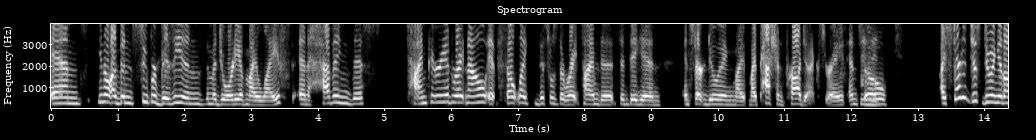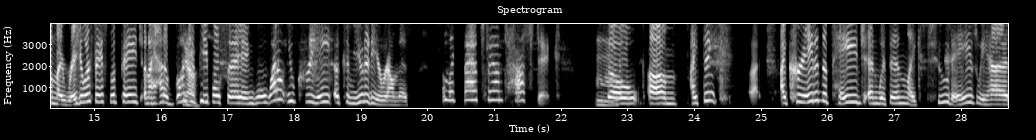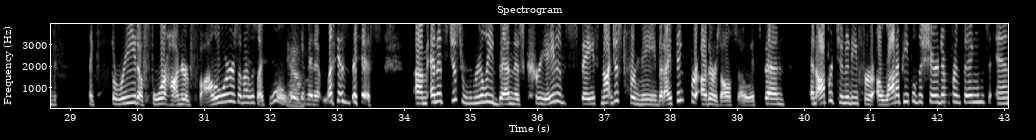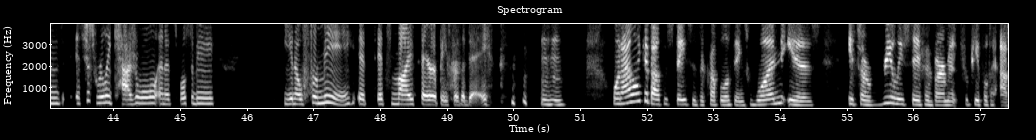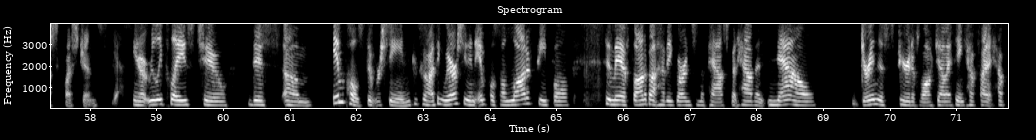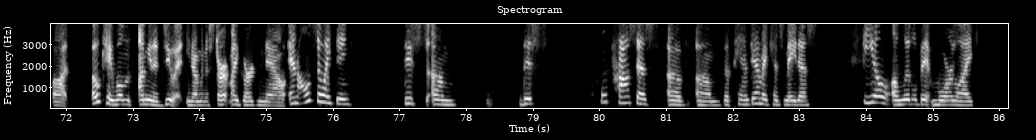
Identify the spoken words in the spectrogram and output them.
And you know, I've been super busy in the majority of my life, and having this time period right now, it felt like this was the right time to to dig in and start doing my my passion projects, right? And so Mhm. I started just doing it on my regular Facebook page, and I had a bunch Yeah. of people saying, "Well, why don't you create a community around this?" I was like, "That's fantastic." Mhm. So um, I think I- created the page, and within like two days, we had like three to four hundred followers, and I was like, "Whoa, Yeah. wait a minute, what is this?" Um, and it's just really been this creative space, not just for me, but I think for others also. It's been an opportunity for a lot of people to share different things, and it's just really casual, and it's supposed to be, you know, for me, it it's my therapy for the day. hmm What I like about the space is a couple of things. One is it's a really safe environment for people to ask questions. Yes. You know, it really plays to this um, impulse that we're seeing because I think we are seeing an impulse. A lot of people who may have thought about having gardens in the past but haven't now during this period of lockdown, I think have have thought, okay, well, I'm going to do it. You know, I'm going to start my garden now. And also, I think this um, this whole process of um, the pandemic has made us feel a little bit more like,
